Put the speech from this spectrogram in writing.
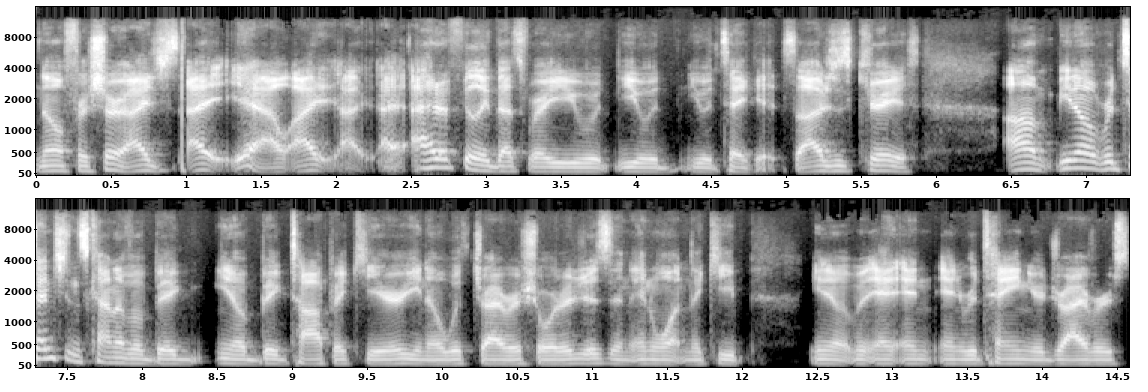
no, for sure. I just, I, yeah, I, I, I had a feeling that's where you would, you would, you would take it. So I was just curious. Um, you know, retention's kind of a big, you know, big topic here. You know, with driver shortages and and wanting to keep, you know, and and, and retain your drivers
